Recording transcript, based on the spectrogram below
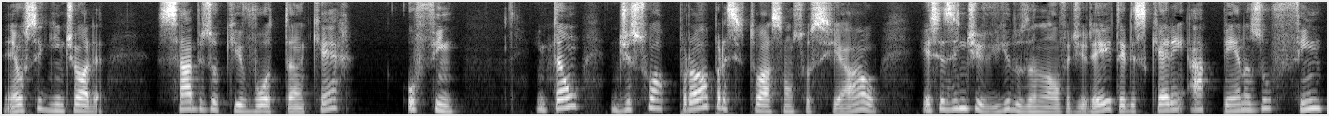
é o seguinte, olha, sabes o que Wotan quer? O fim. Então, de sua própria situação social, esses indivíduos da nova direita, eles querem apenas o fim,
